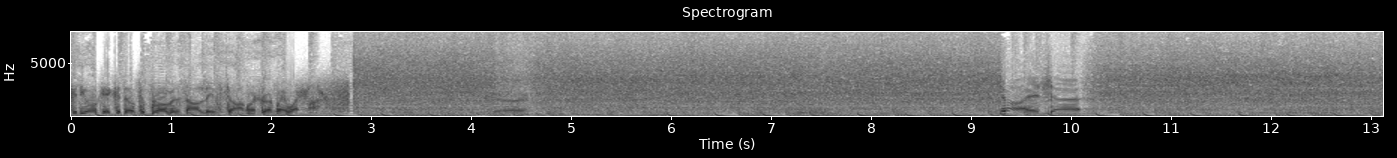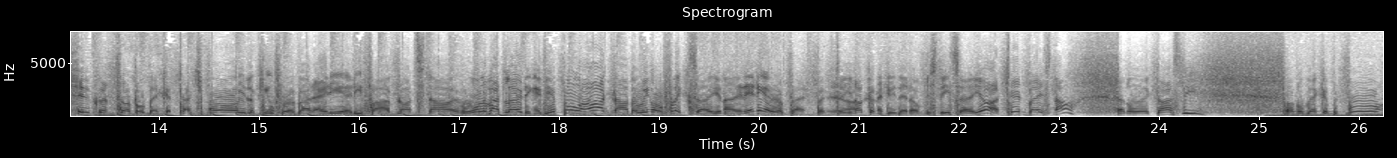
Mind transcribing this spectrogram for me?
Good York, Echo Delta Bravo is now left downwind runway 19. Okay. Yeah, and uh, you can throttle back a touch more. You're looking for about 80, 85 knots now. We're all about loading. If you pull hard now, the wing will flick, so, you know, in any aeroplane. But uh, Yeah. you're not going to do that, obviously. So, yeah, turn base now. That'll work nicely. Throttle back a bit more.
